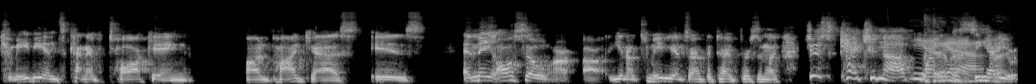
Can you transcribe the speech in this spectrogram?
comedians kind of talking on podcasts is and they also are, are you know comedians aren't the type of person like just catching up Yeah, wanted yeah. to see how you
